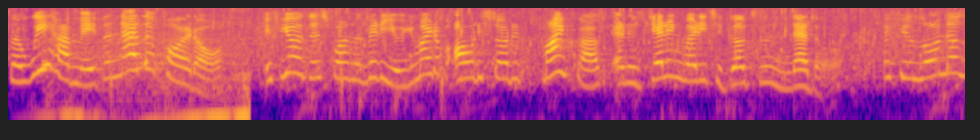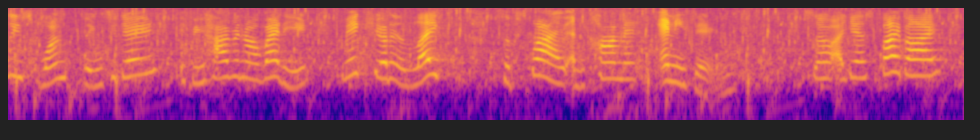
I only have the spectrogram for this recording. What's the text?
So we have made the nether portal. If you're this far in the video, you might have already started Minecraft and is getting ready to go to the nether. If you learned at least one thing today, if you haven't already, make sure to like, subscribe, and comment anything. So I guess bye-bye.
